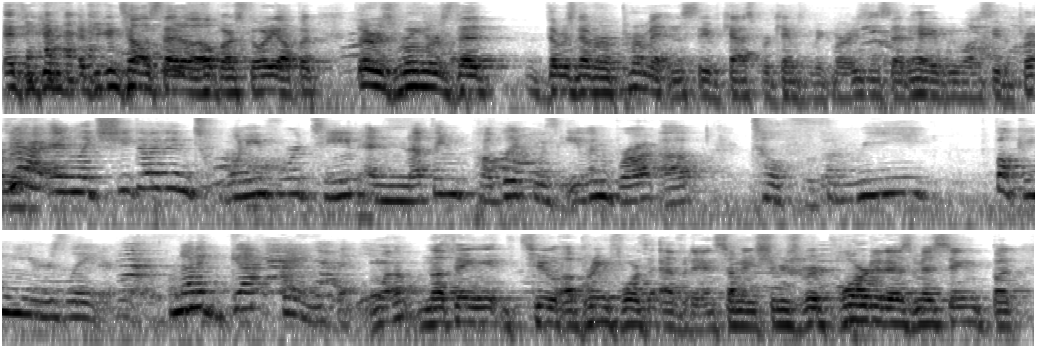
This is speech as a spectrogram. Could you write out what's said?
if you can, if you can tell us that, it'll help our story out. But there was rumors that there was never a permit, and the city of Casper came to McMurry's and said, "Hey, we want to see the permit." Yeah, and like she died in 2014, and nothing public was even brought up till three fucking years later. Not a goddamn thing. Well, nothing to uh, bring forth evidence. I mean, she was reported as missing, but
